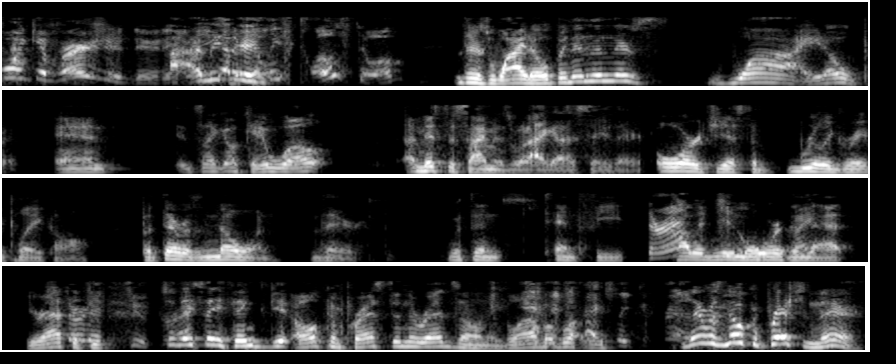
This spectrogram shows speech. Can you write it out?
point conversion, dude. I you mean, gotta be at least close to him. There's wide open, and then there's wide open, and it's like, okay, well, a missed assignment is what I gotta say there, or just a really great play call. But there was no one there within ten feet, They're at the probably two, more than right? that. You're at the two. at two, So they say things get all compressed in the red zone and blah blah blah. There was no compression there.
